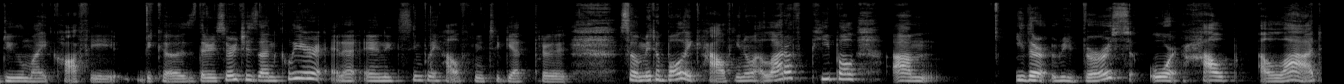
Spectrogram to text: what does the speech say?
do my coffee because the research is unclear and, uh, and it simply helps me to get through it. So metabolic health you know a lot of people um, either reverse or help a lot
